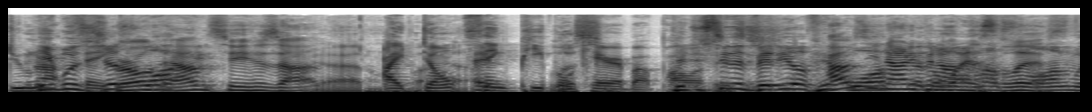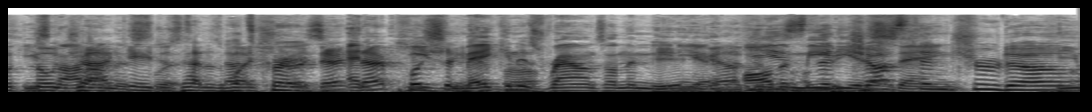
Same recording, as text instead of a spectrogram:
do not He was think. just Scroll walking- down, see his odds. Yeah, I don't, know I don't think people Listen, care about politics. Did you politics. see the video of him How's he walking not even the on White this House list? lawn with He's no not on jacket? this He just list. had his That's white shirt. crazy. They're, And they're he's pushing him, making bro. his rounds on the media. ain't gonna All do the it. He's the media is Justin saying Trudeau He of won't do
